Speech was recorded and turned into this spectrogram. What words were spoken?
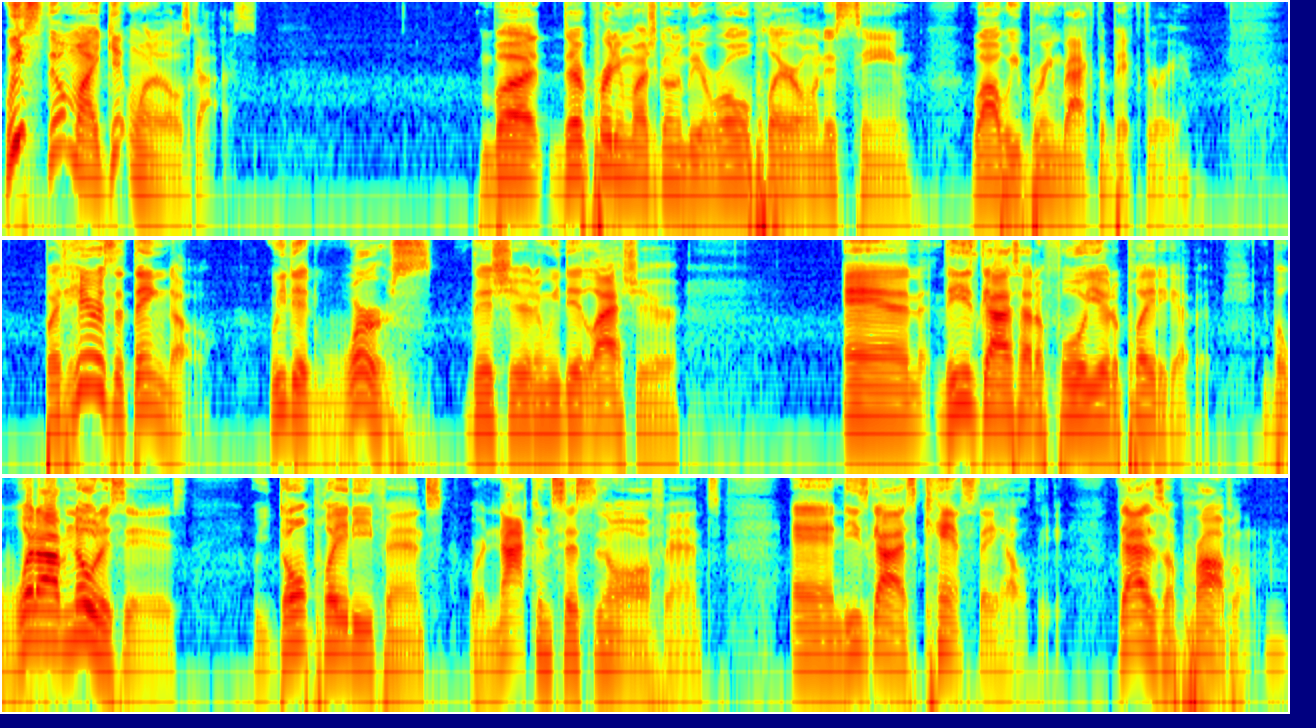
We still might get one of those guys. But they're pretty much going to be a role player on this team while we bring back the big three. But here's the thing, though we did worse this year than we did last year. And these guys had a full year to play together. But what I've noticed is we don't play defense. We're not consistent on offense. And these guys can't stay healthy. That is a problem.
